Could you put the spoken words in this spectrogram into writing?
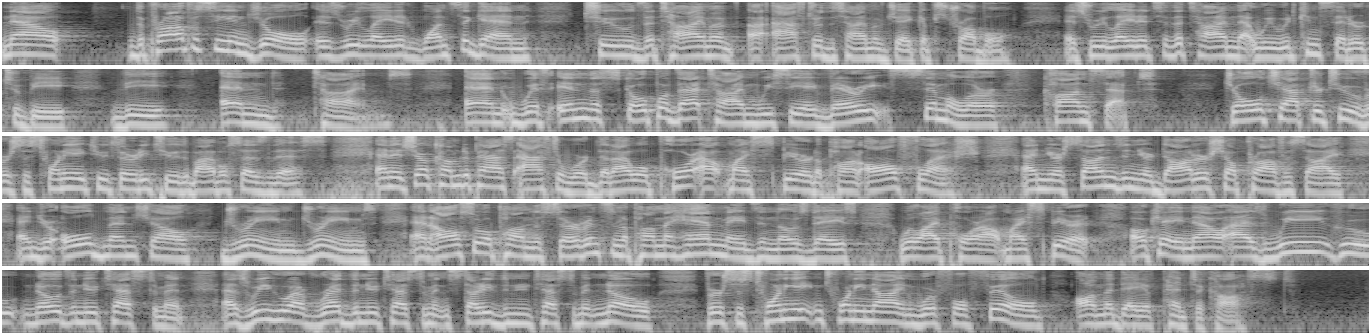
Now, the prophecy in Joel is related once again to the time of uh, after the time of Jacob's trouble. It's related to the time that we would consider to be the end times. And within the scope of that time, we see a very similar concept. Joel chapter 2, verses 28 to 32, the Bible says this And it shall come to pass afterward that I will pour out my spirit upon all flesh, and your sons and your daughters shall prophesy, and your old men shall dream dreams, and also upon the servants and upon the handmaids in those days will I pour out my spirit. Okay, now as we who know the New Testament, as we who have read the New Testament and studied the New Testament know, verses 28 and 29 were fulfilled on the day of Pentecost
